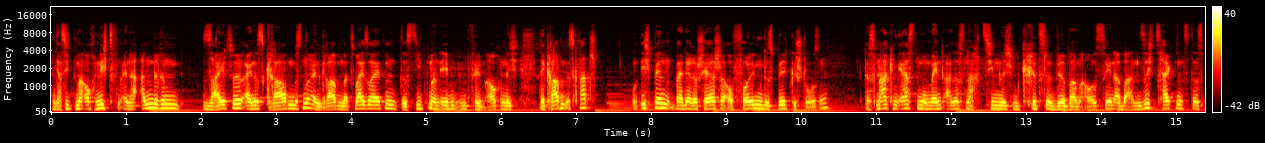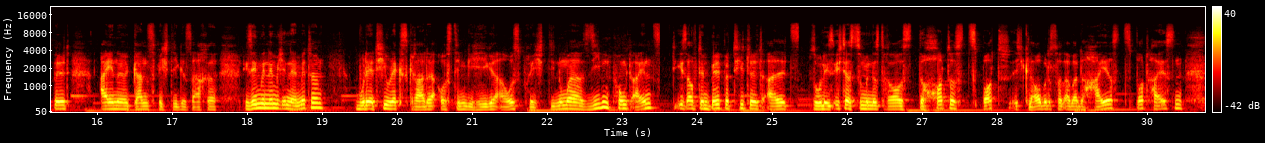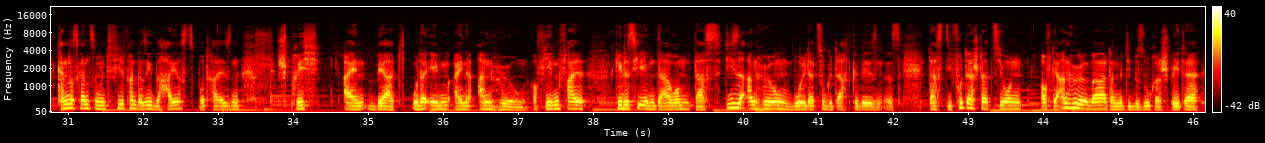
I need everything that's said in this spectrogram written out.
Da sieht man auch nichts von einer anderen Seite eines Grabens. Ne? Ein Graben hat zwei Seiten, das sieht man eben im Film auch nicht. Der Graben ist Quatsch. Und ich bin bei der Recherche auf folgendes Bild gestoßen. Das mag im ersten Moment alles nach ziemlichem Kritzelwirrwarr aussehen, aber an sich zeigt uns das Bild eine ganz wichtige Sache. Die sehen wir nämlich in der Mitte wo der T-Rex gerade aus dem Gehege ausbricht. Die Nummer 7.1, die ist auf dem Bild betitelt als, so lese ich das zumindest raus, The Hottest Spot. Ich glaube, das soll aber The Highest Spot heißen. Kann das Ganze mit viel Fantasie The Highest Spot heißen, sprich ein Berg oder eben eine Anhöhung. Auf jeden Fall geht es hier eben darum, dass diese Anhöhung wohl dazu gedacht gewesen ist, dass die Futterstation auf der Anhöhe war, damit die Besucher später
